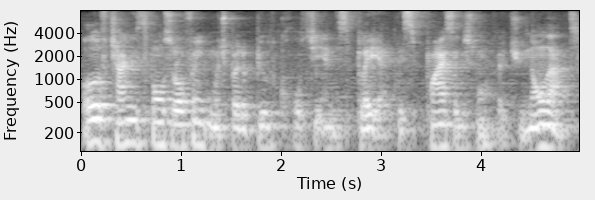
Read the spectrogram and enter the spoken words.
all of Chinese phones are offering much better build quality and display at this price. I just want to let you know that.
